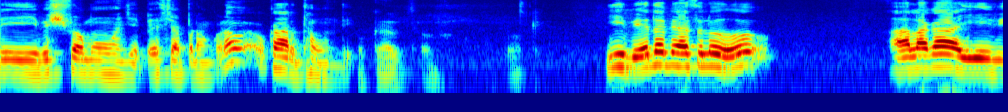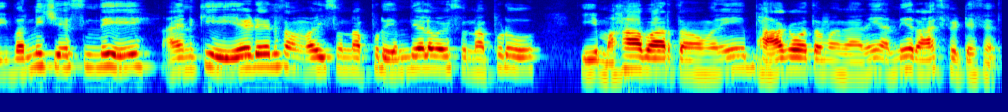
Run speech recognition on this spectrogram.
ఈ విశ్వము అని చెప్పేసి చెప్పడం కూడా ఒక అర్థం ఉంది. ఒక అర్థం. ఓకే. ఈ వేదవ్యాసులు అలాగా ఈ ఇవన్నీ చేసింది ఆయనకి ఏడేళ్ళ వయసు ఉన్నప్పుడు ఎనిమిదేళ్ళ వయసు ఉన్నప్పుడు ఈ మహాభారతం అని భాగవతం కానీ అన్నీ రాసి పెట్టేశారు.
